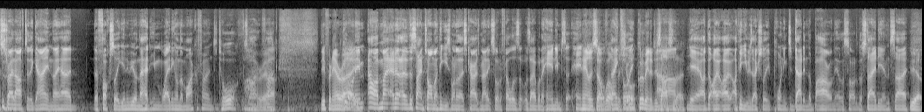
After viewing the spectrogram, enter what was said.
straight after the game they had the Fox League interview and they had him waiting on the microphone to talk? It's like, Far fuck. Different era. Good on eh? him. Oh, mate, and at the same time, I think he's one of those charismatic sort of fellas that was able to hand, him, hand Handle himself well, for thankfully. sure. Could have been a disaster, though. Yeah, I, th- I, I- I think he was actually pointing to dad in the bar on the other side of the stadium. So, Yeah.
